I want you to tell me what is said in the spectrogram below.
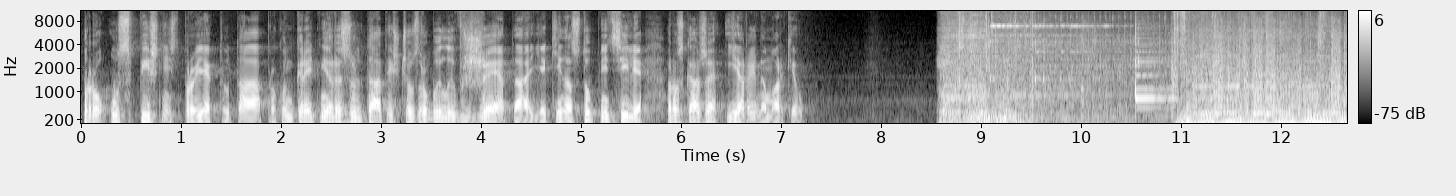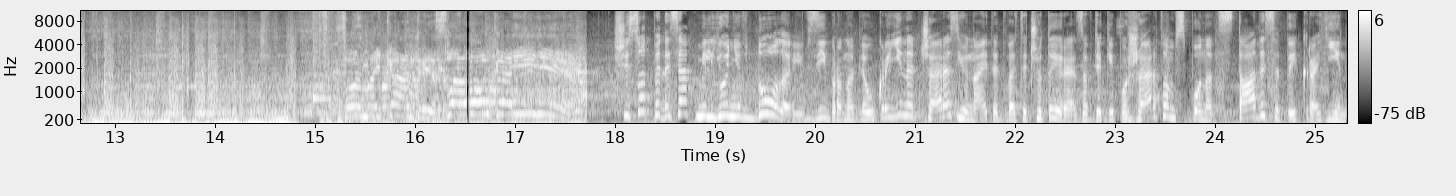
Про успішність проєкту та про конкретні результати, що зробили вже, та які наступні цілі, розкаже Ярина Марків. Country! Слава Україні! 650 мільйонів доларів зібрано для України через Юнайтед 24 завдяки пожертвам з понад 110 країн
